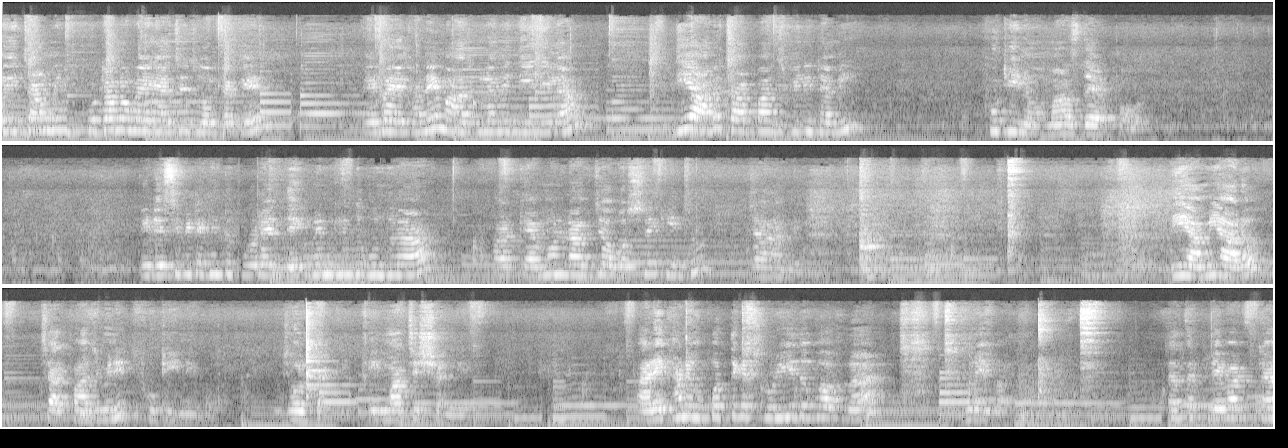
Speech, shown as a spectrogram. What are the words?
এই চার মিনিট ফোটানো হয়ে গেছে ঝোলটাকে। এবার এখানে মাছগুলো আমি দিয়ে দিলাম। দিয়ে আরও চার পাঁচ মিনিট আমি ফুটিয়ে নেব মাছ দেওয়ার পর। এই রেসিপিটা কিন্তু পুরোটাই দেখবেন কিন্তু বন্ধুরা, আর কেমন লাগছে অবশ্যই কিন্তু জানাবেন। দিয়ে আমি আরও চার পাঁচ মিনিট ফুটিয়ে নেব ঝোলটাকে এই মাছের সঙ্গে। আর এখানে উপর থেকে ছড়িয়ে দেবো আপনার ধনে পাতা যাতে ফ্লেভারটা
